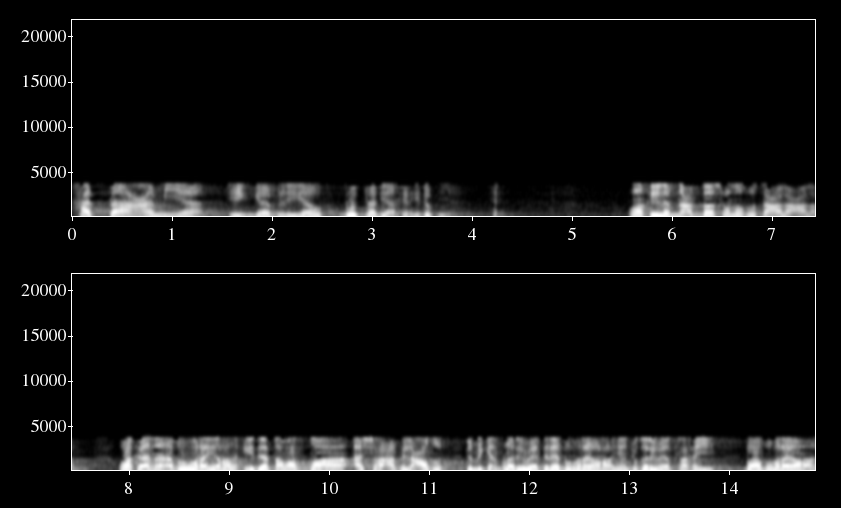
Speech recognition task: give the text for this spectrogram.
Hatta amia hingga beliau buta di akhir hidupnya. Wakil Ibn Abbas wallahu taala alam. Wa kana Abu Hurairah idza tawadda asyra'a fil 'adud. Demikian pula riwayat dari Abu Hurairah yang juga riwayat sahih bahwa Abu Hurairah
